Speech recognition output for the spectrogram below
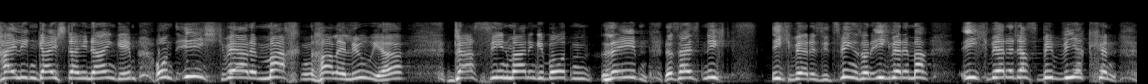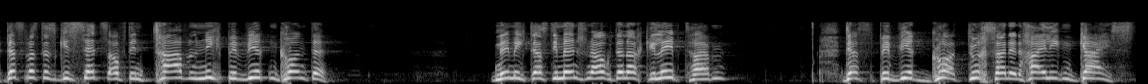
Heiligen Geist da hineingeben und ich werde machen, Halleluja, dass sie in meinen Geboten leben. Das heißt nicht, ich werde sie zwingen, sondern ich werde machen, ich werde das bewirken. Das, was das Gesetz auf den Tafeln nicht bewirken konnte. Nämlich, dass die Menschen auch danach gelebt haben. Das bewirkt Gott durch seinen Heiligen Geist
